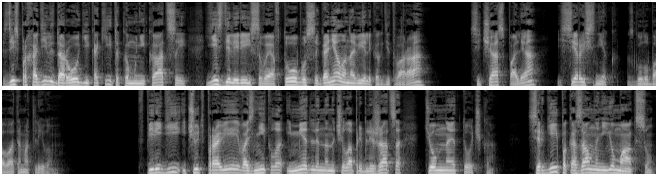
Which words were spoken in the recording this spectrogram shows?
здесь проходили дороги, какие-то коммуникации, ездили рейсовые автобусы, гоняла на великах детвора. Сейчас поля и серый снег с голубоватым отливом. Впереди и чуть правее возникла и медленно начала приближаться темная точка. Сергей показал на нее Максу.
